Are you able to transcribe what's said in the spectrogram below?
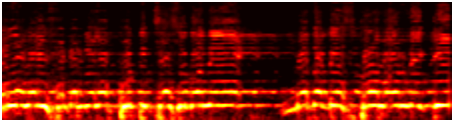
నలభై సెకండ్లలో పూర్తి చేసుకొని మొదటి స్థానానికి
